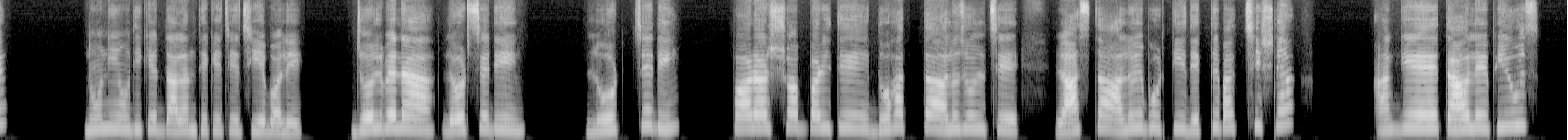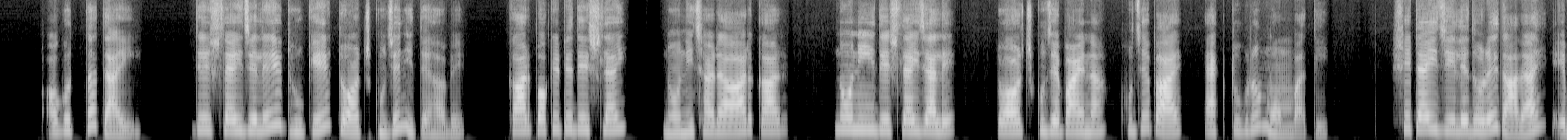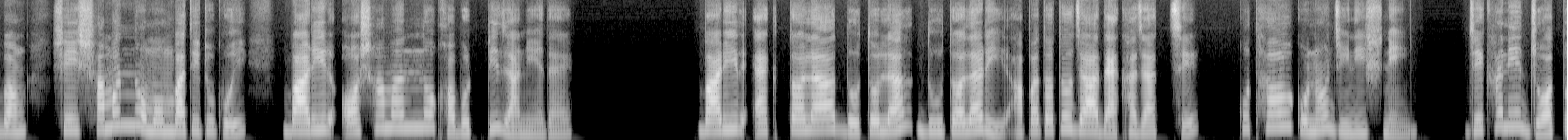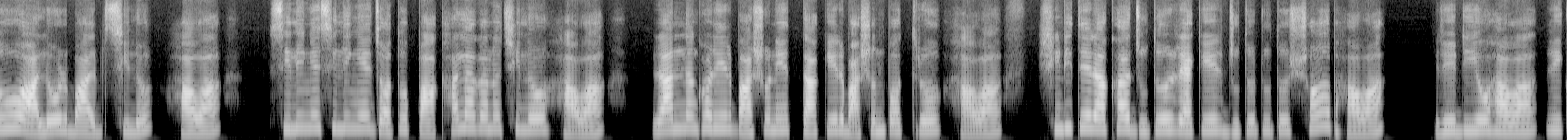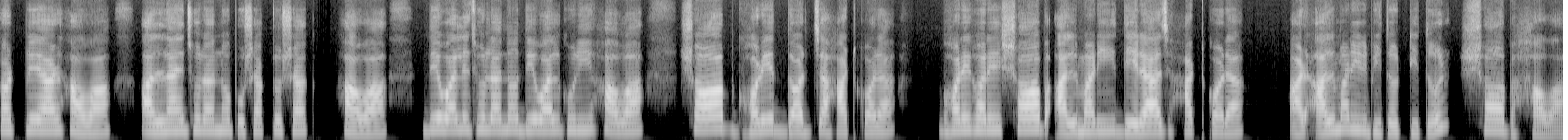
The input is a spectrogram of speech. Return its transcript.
ননি ওদিকের দালান থেকে চেঁচিয়ে বলে, জ্বলবে না লোডশেডিং লোডশেডিং পাড়ার সব বাড়িতে দোহাত্তা আলো জ্বলছে, রাস্তা আলোয় ভর্তি দেখতে পাচ্ছিস না? আগে তাহলে ফিউজ? অগত্যা তাই। দেশলাই জেলে ঢুকে টর্চ খুঁজে নিতে হবে। কার পকেটে দেশলাই? ননি ছাড়া আর কার? ননি দেশলাই জ্বালে টর্চ খুঁজে পায় না, খুঁজে পায় এক টুকরো মোমবাতি। সেটাই জেলে ধরে দাঁড়ায় এবং সেই সামান্য মোমবাতিটুকুই বাড়ির অসামান্য খবরটি জানিয়ে দেয়। বাড়ির একতলা, দোতলা, দুতলারই আপাতত যা দেখা যাচ্ছে, কোথাও কোনো জিনিস নেই। যেখানে যত আলোর বাল্ব ছিল, হাওয়া, সিলিংয়ে সিলিংয়ে যত পাখা লাগানো ছিল, হাওয়া, রান্নাঘরের বাসনের তাকের বাসনপত্র, হাওয়া সিঁড়িতে রাখা জুতোর র্যাকের জুতো টুতো সব হাওয়া, রেডিও হাওয়া, রেকর্ড প্লেয়ার হাওয়া, আলনায় ঝোলানো পোশাক টোশাক হাওয়া, দেওয়ালে ঝোলানো দেওয়াল ঘড়ি হাওয়া, সব ঘরের দরজা হাট করা, ঘরে ঘরে সব আলমারি, দেরাজ হাট করা আর আলমারির ভিতর টিতর সব হাওয়া।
